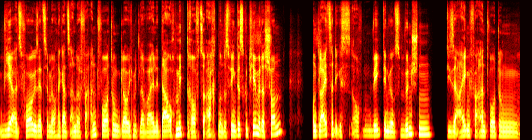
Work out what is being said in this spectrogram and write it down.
wir als Vorgesetzte haben ja auch eine ganz andere Verantwortung, glaube ich, mittlerweile, da auch mit drauf zu achten. Und deswegen diskutieren wir das schon. Und gleichzeitig ist es auch ein Weg, den wir uns wünschen, diese Eigenverantwortung,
